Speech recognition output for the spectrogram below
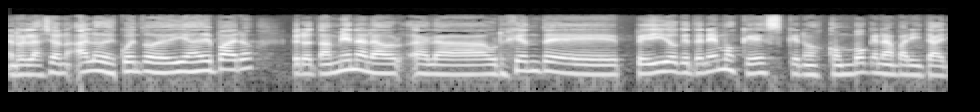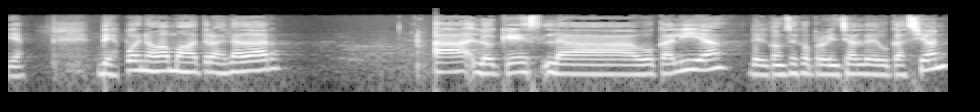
en relación a los descuentos de días de paro, pero también a la, a la urgente pedido que tenemos, que es que nos convoquen a paritaria. Después nos vamos a trasladar a lo que es la vocalía del Consejo Provincial de Educación,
